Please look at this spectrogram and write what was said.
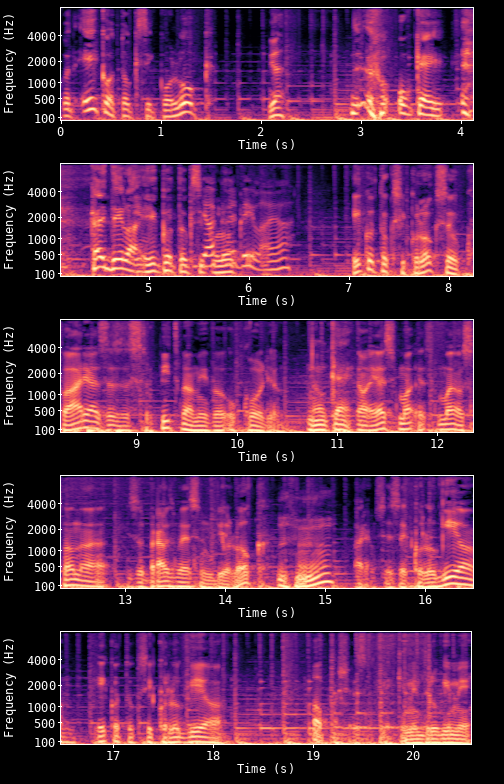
kot ekotoksikolog. Ja. okay. Kaj dela ekotoksikolog? Ja, kaj dela, ja. Ekotoksikolog se ukvarja z zastrupitvami v okolju. Okay. No, jaz, moj, moja osnovna izobrazba je biolog, uh -huh. ukvarjam se z ekologijo, ekotoksikologijo, pa, pa še z nekimi drugimi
